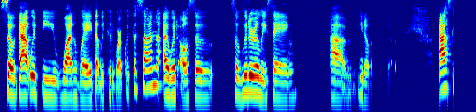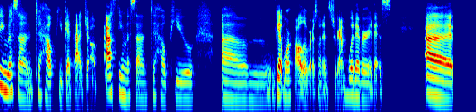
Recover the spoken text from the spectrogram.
So that would be one way that we could work with the sun. I would also, so literally saying, um, you know, asking the sun to help you get that job, asking the sun to help you um, get more followers on Instagram, whatever it is. Uh,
